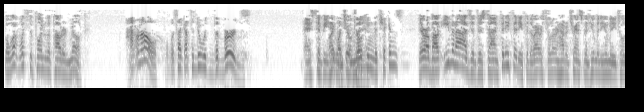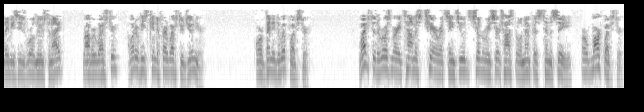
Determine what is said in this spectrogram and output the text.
But what, what's the point of the powdered milk? I don't know. What's that got to do with the birds? As Tippy Like, like they're she'll you. milking the chickens? There are about even odds at this time, fitty-fitty, for the virus to learn how to transmit human to human, he told ABC's World News Tonight. Robert Webster. I wonder if he's kin to Fred Webster Jr. or Benny the Whip Webster. Webster, the Rose Marie Thomas Chair at St. Jude's Children's Research Hospital in Memphis, Tennessee, or Mark Webster,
